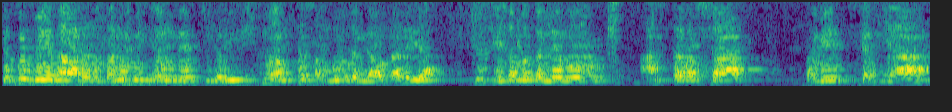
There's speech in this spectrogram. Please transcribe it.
చతుర్వేదాలను మను నేర్చుకుని విష్ణు అంశ సంభూతంగా ఉన్నాడయ్యా. మీ సీతమ్మ తల్లేమో అష్టవర్షాత్ భవేత్ కన్యా.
